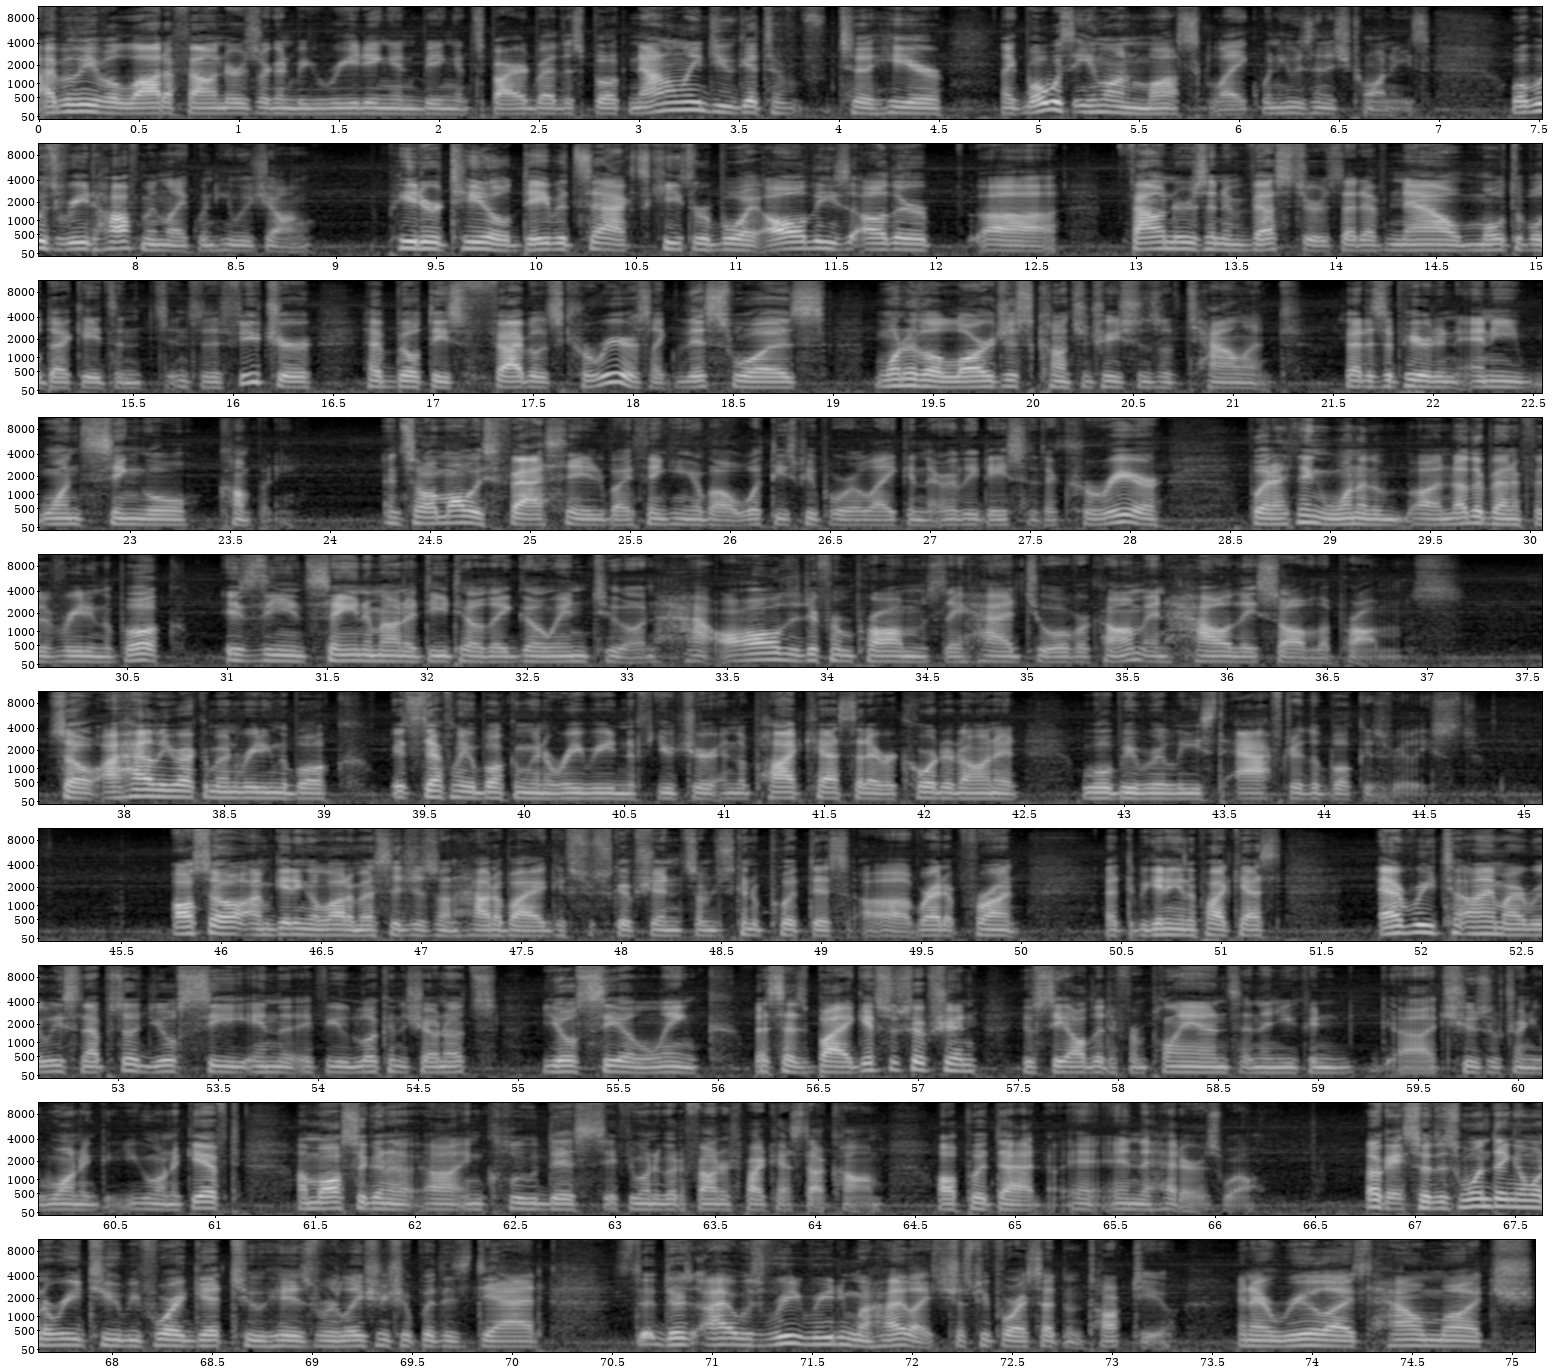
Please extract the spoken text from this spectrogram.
I believe a lot of founders are going to be reading and being inspired by this book. Not only do you get to, to hear, like, what was Elon Musk like when he was in his 20s? What was Reid Hoffman like when he was young? Peter Thiel, David Sachs, Keith Rabois, all these other uh, founders and investors that have now, multiple decades in, into the future, have built these fabulous careers. Like, this was one of the largest concentrations of talent that has appeared in any one single company. And so I'm always fascinated by thinking about what these people were like in the early days of their career. But I think one of the, another benefit of reading the book is the insane amount of detail they go into on how all the different problems they had to overcome and how they solved the problems. So I highly recommend reading the book. It's definitely a book I'm going to reread in the future, and the podcast that I recorded on it will be released after the book is released. Also, I'm getting a lot of messages on how to buy a gift subscription, so I'm just going to put this uh, right up front at the beginning of the podcast every time I release an episode, you'll see in the if you look in the show notes, you'll see a link that says buy a gift subscription. You'll see all the different plans, and then you can uh, choose which one you want to you want to gift. I'm also going to uh, include this if you want to go to founderspodcast.com. I'll put that in the header as well. Okay, so there's one thing I want to read to you before I get to his relationship with his dad. There's, I was rereading my highlights just before I sat down to talk to you, and I realized how much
